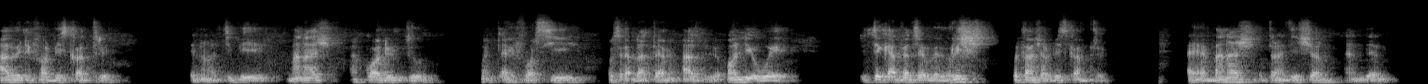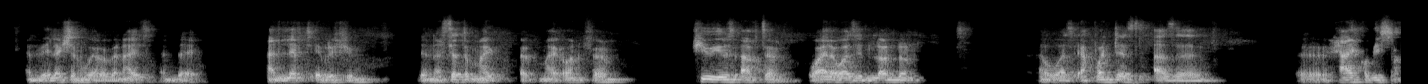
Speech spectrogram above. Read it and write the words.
avenue for this country, you know, to be managed according to what I foresee was at that time as the only way to take advantage of the rich potential of this country. I managed the transition and then and the election were organized and uh, I left everything. Then I set up my, uh, my own firm. Few years after, while I was in London, I was appointed as a, a High Commissioner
